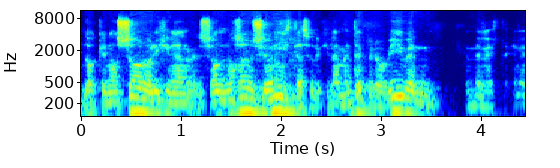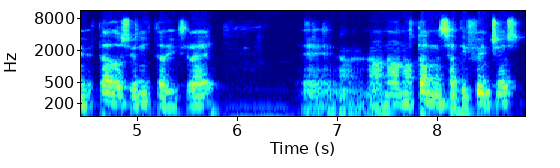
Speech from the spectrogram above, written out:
los que no son originalmente, son, no son sionistas originalmente, pero viven en el, Estado sionista de Israel, eh, no, no, no, están satisfechos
